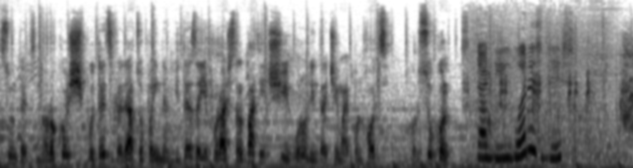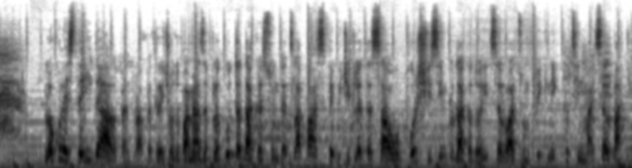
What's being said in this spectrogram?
Sunteți norocoși, puteți vedea țopăind în viteză iepurași sălbatici și unul dintre cei mai buni hoți, ursucul. Daddy, what is this? Locul este ideal pentru a petrece o după-amiază plăcută dacă sunteți la pas, pe bicicletă sau pur și simplu dacă doriți să luați un picnic puțin mai sălbatic.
